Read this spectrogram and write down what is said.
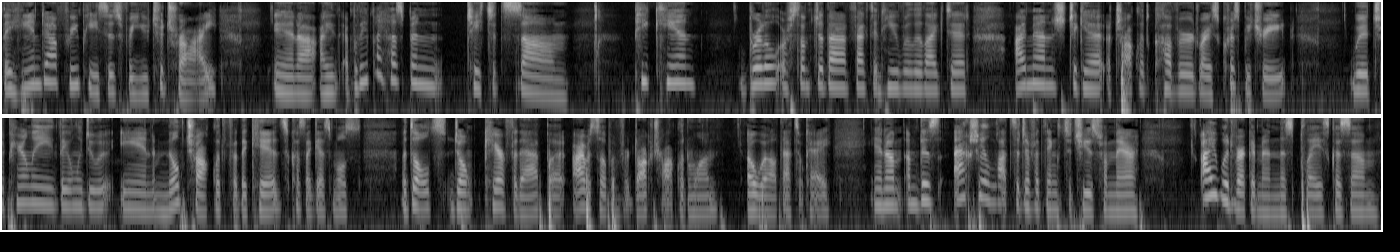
They hand out free pieces for you to try. And uh, I, I believe my husband tasted some pecan brittle or something to that effect, and he really liked it. I managed to get a chocolate covered Rice Krispie treat, which apparently they only do it in milk chocolate for the kids because I guess most adults don't care for that. But I was hoping for dark chocolate one. Oh well, that's okay. And um, um there's actually lots of different things to choose from there. I would recommend this place because um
